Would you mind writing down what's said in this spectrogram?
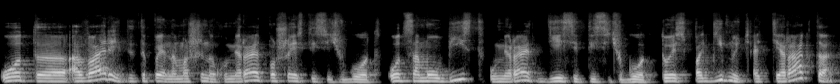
От э, аварий ДТП на машинах умирает по 6 тысяч в год. От самоубийств умирает 10 тысяч в год. То есть погибнуть от теракта,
